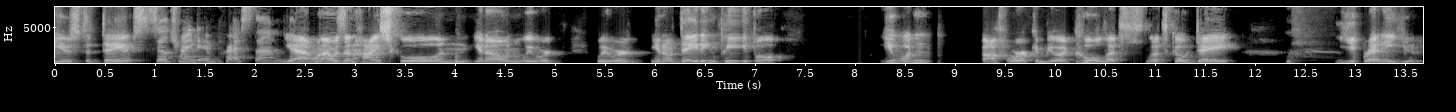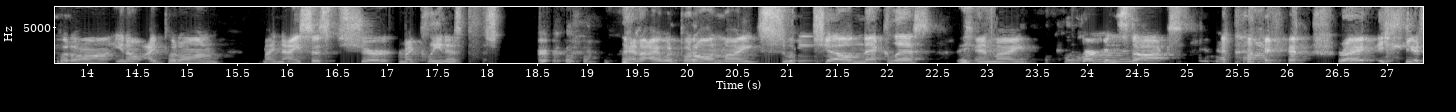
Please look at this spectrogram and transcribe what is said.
used to date You're still trying to impress them. yeah when i was in high school and you know and we were we were you know dating people you wouldn't off work and be like cool let's let's go date you ready you'd put on you know i'd put on my nicest shirt my cleanest shirt and i would put on my sweet shell necklace and my Cologne. Birkenstocks, right? You'd,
